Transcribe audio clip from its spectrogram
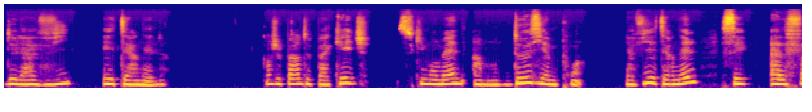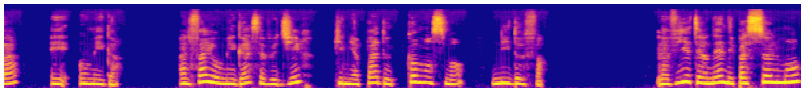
de la vie éternelle. Quand je parle de package, ce qui m'emmène à mon deuxième point. La vie éternelle, c'est alpha et oméga. Alpha et oméga, ça veut dire qu'il n'y a pas de commencement ni de fin. La vie éternelle n'est pas seulement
